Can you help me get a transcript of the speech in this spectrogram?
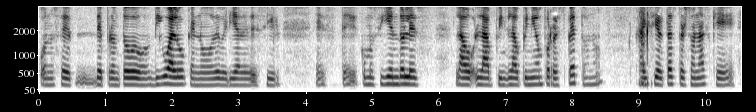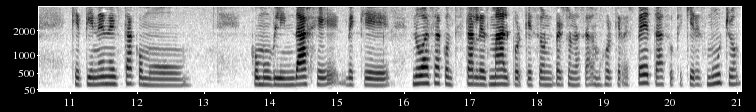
o, no sé, de pronto digo algo que no debería de decir, este, como siguiéndoles la, la, la opinión por respeto, ¿no? Hay ciertas personas que, que tienen esta como, como blindaje de que no vas a contestarles mal porque son personas a lo mejor que respetas o que quieres mucho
